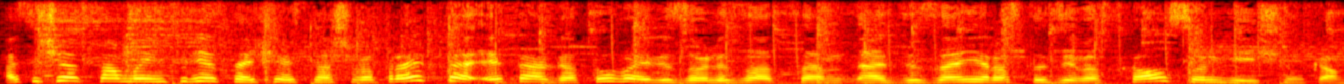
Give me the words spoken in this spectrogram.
А сейчас самая интересная часть нашего проекта – это готовая визуализация дизайнера студии Вестхаус Ольги Ищенко.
